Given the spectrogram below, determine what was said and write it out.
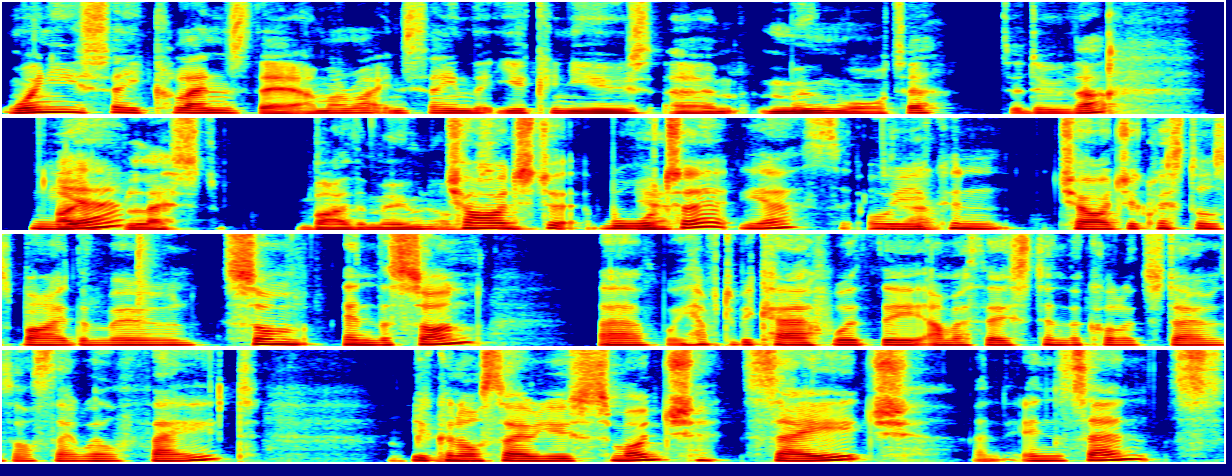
When you say cleanse, there, am I right in saying that you can use um, moon water to do that? Like yeah. blessed by the moon. obviously? charged water, yes, or Yeah. you can charge your crystals by the moon. Some in the sun, uh, but you have to be careful with the amethyst and the coloured stones, else they will fade. You can also use smudge, sage, and incense,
